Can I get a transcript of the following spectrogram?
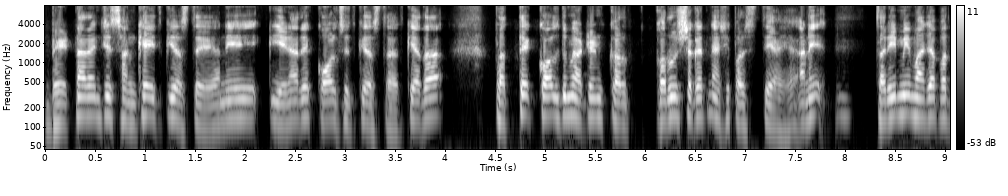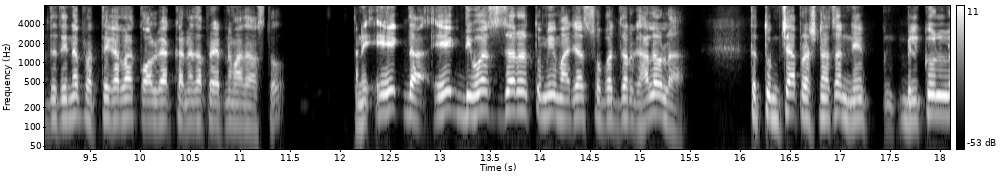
भेटणाऱ्यांची संख्या इतकी असते आणि येणारे कॉल्स इतके असतात की आता प्रत्येक कॉल तुम्ही अटेंड कर करू शकत नाही अशी परिस्थिती आहे आणि तरी मी माझ्या पद्धतीनं प्रत्येकाला कॉल बॅक करण्याचा प्रयत्न माझा असतो. आणि एकदा एक दिवस जर तुम्ही माझ्यासोबत जर घालवला तर तुमच्या प्रश्नाचं ने बिलकुल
